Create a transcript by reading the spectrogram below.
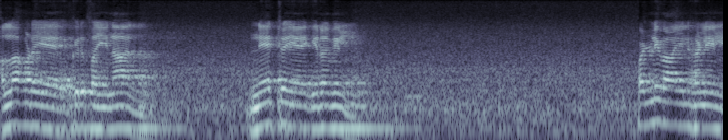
அல்லாஹுடைய கிருபையினால் நேற்றைய இரவில் பள்ளி வாயில்களில்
